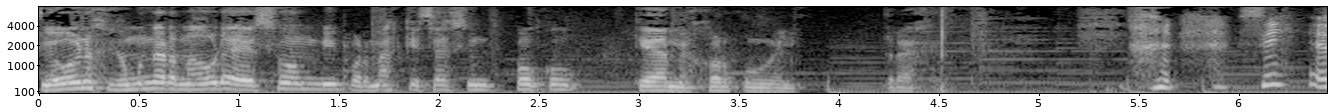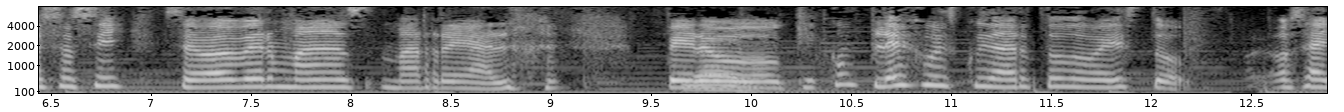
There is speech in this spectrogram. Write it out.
Lo bueno es que como una armadura de zombie, por más que se hace un poco, queda mejor con el traje. Sí, eso sí, se va a ver más, más real. Pero qué complejo es cuidar todo esto. O sea,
